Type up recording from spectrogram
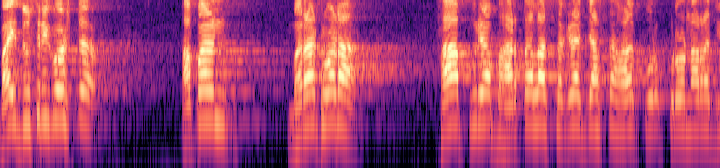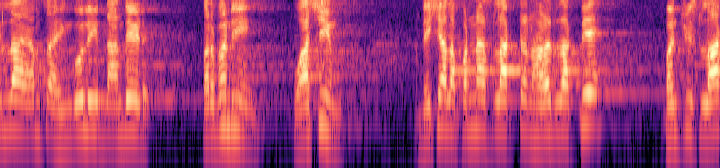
बाई दुसरी गोष्ट आपण मराठवाडा हा पुऱ्या भारताला सगळ्यात जास्त हळद पुर पुरवणारा जिल्हा आहे आमचा. हिंगोली नांदेड परभणी वाशिम. देशाला पन्नास लाख टन हळद लागते पंचवीस लाख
